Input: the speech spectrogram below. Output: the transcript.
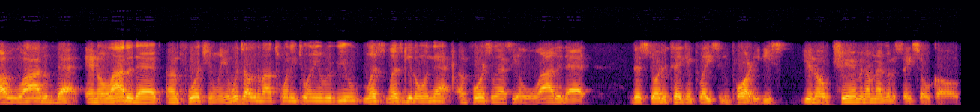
a lot of that, and a lot of that, unfortunately, and we're talking about 2020 review. Let's let's get on that. Unfortunately, I see a lot of that that started taking place in the party. These, you know, chairman. I'm not going to say so-called.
